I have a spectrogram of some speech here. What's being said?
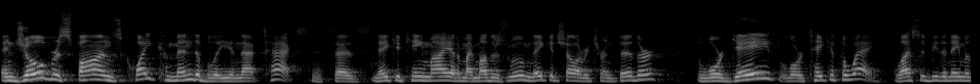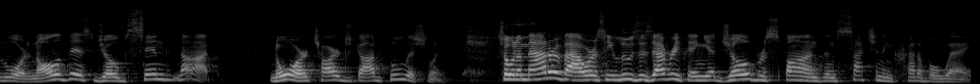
And Job responds quite commendably in that text. It says, Naked came I out of my mother's womb, naked shall I return thither. The Lord gave, the Lord taketh away. Blessed be the name of the Lord. And all of this, Job sinned not, nor charged God foolishly. So, in a matter of hours, he loses everything, yet Job responds in such an incredible way.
